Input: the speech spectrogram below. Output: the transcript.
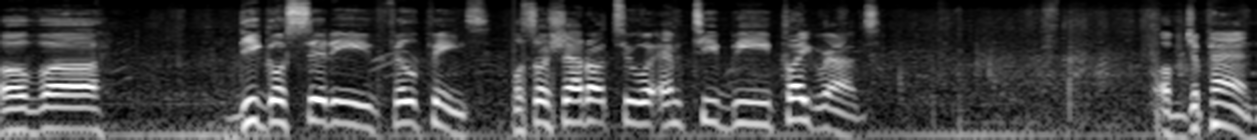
of uh, Digos City, Philippines. Also shout out to MTB Playgrounds of Japan.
